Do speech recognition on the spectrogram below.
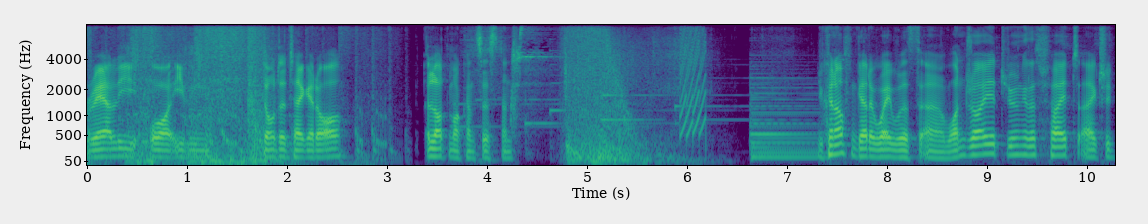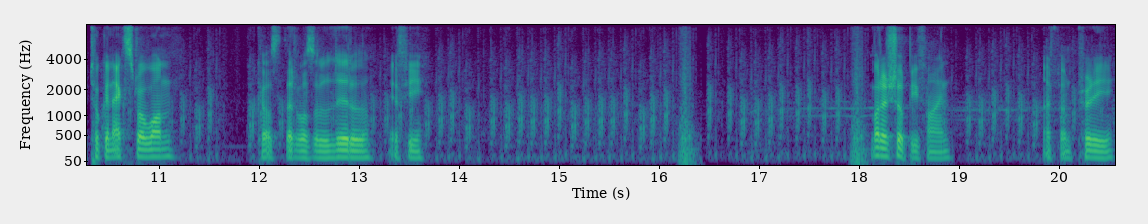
rarely or even don't attack at all a lot more consistent. You can often get away with uh, one joy during this fight. I actually took an extra one, because that was a little iffy. But I should be fine. I've been pretty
